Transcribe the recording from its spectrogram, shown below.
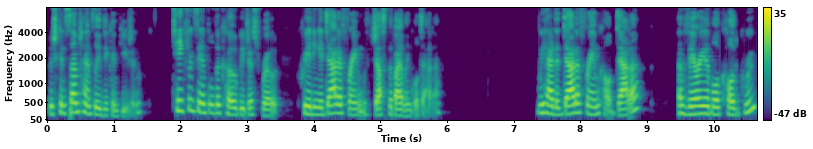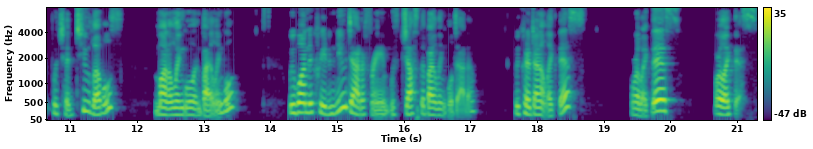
which can sometimes lead to confusion. Take, for example, the code we just wrote, creating a data frame with just the bilingual data. We had a data frame called data, a variable called group, which had two levels, monolingual and bilingual. We wanted to create a new data frame with just the bilingual data. We could have done it like this, or like this, or like this.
